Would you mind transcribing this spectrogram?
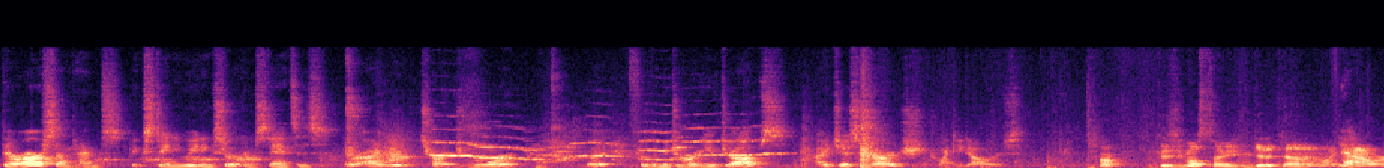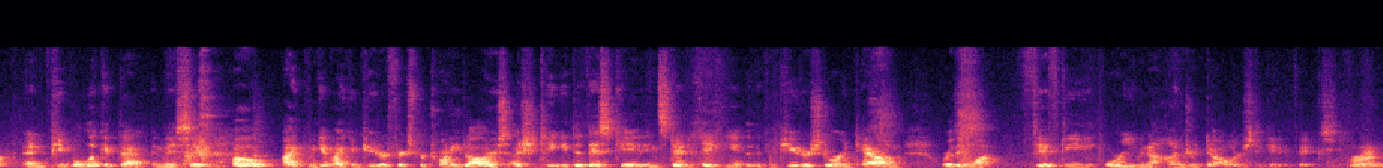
There are sometimes extenuating circumstances where I will charge more, but for the majority of jobs, I just charge $20. Huh. Because most of the time you can get it done in like yeah. an hour. And people look at that and they say, oh, I can get my computer fixed for $20. I should take it to this kid instead of taking it to the computer store in town where they want fifty or even a hundred dollars to get it fixed. Right.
